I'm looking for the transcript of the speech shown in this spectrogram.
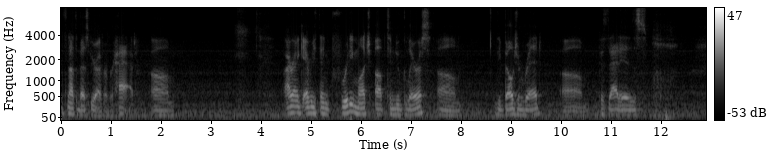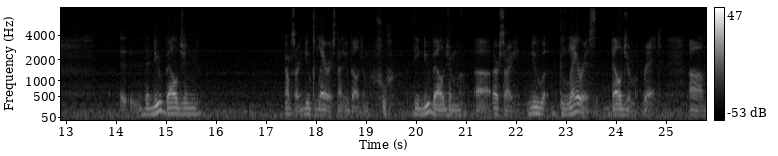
it's not the best beer I've ever had. Um, I rank everything pretty much up to New Glarus, um, the Belgian Red, because um, that is uh, the New Belgian. I'm sorry, New Glarus, not New Belgium. Whew the New Belgium, uh, or sorry, New Glarus Belgium Red. Um,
